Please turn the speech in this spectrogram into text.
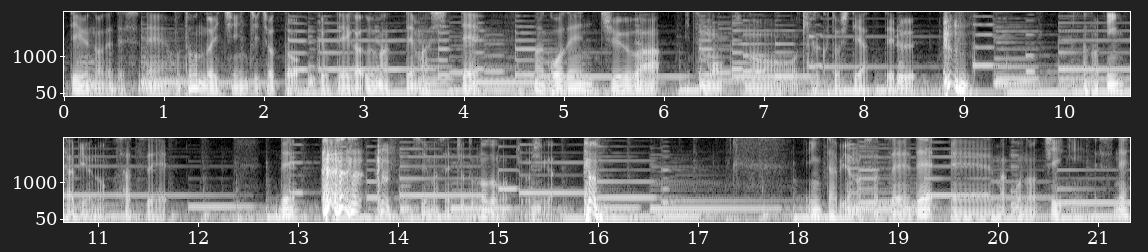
っていうのでですねほとんど1日ちょっと予定が埋まってまして、まあ、午前中はいつもその企画としてやってる あのインタビューの撮影で すいませんちょっと喉の調子が。インタビューの撮影で、えーまあ、この地域にですね、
